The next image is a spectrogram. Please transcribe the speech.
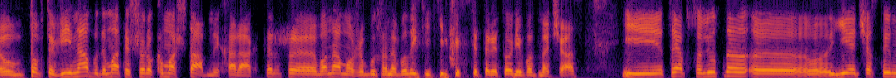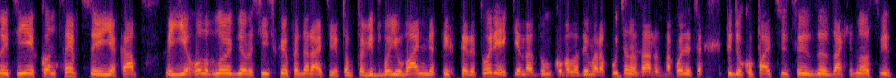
Е, Тобто війна буде мати широкомасштабний характер. е, Вона може бути на великій кількості територій водночас, і це абсолютно е, є частиною цієї концепції, яка є головною для Російської Федерації, тобто відвоювання тих територій, які на думку Володимира Путіна зараз знаходяться під окупацією західного світу.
